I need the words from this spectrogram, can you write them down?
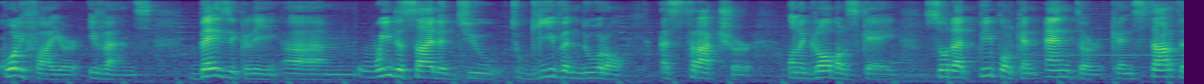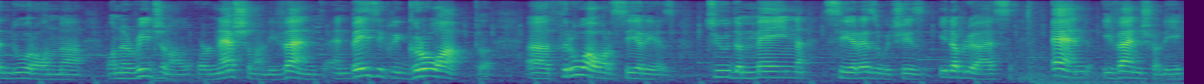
qualifier events. Basically, um, we decided to to give enduro a structure on a global scale so that people can enter, can start enduro on a, on a regional or national event and basically grow up uh, through our series to the main series which is EWS and eventually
